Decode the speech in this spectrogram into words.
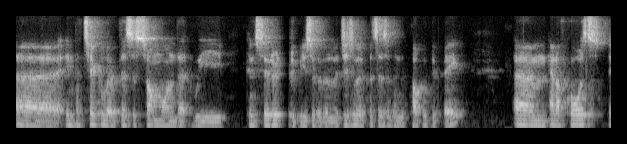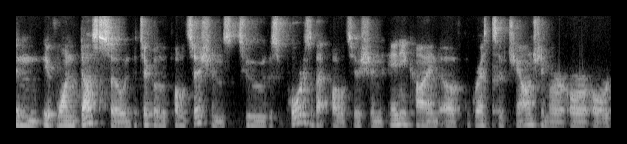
Uh, in particular, this is someone that we consider to be sort of a legitimate participant in the public debate. Um, and of course, in, if one does so, in particular the politicians, to the supporters of that politician, any kind of aggressive challenging or, or, or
